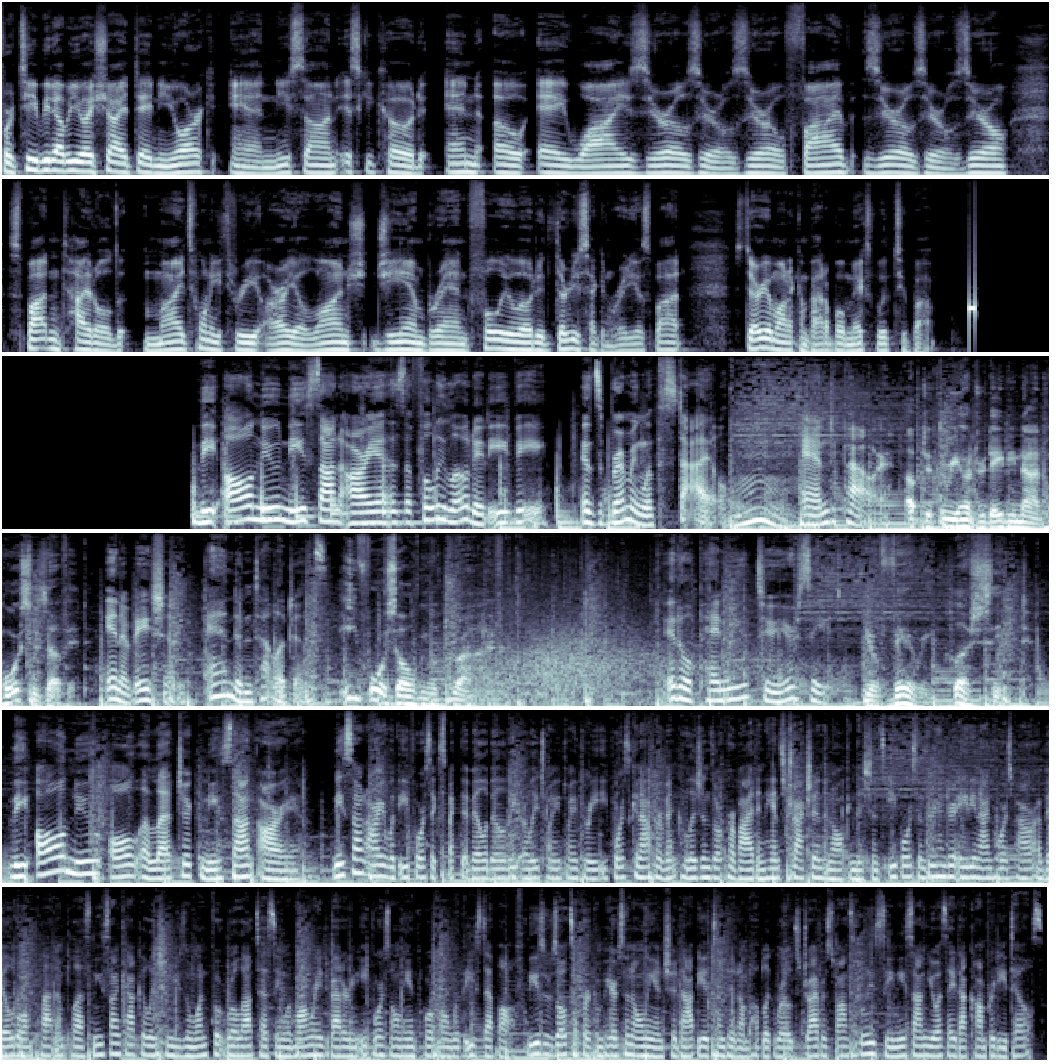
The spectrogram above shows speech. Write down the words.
For TBWA Chiat Day New York and Nissan ISCI code NOAY005000, spot entitled My 23 Ariya Launch, GM brand fully loaded 30 second radio spot, stereo mono compatible mixed with 2 pop. The all new Nissan Ariya is a fully loaded EV. It's brimming with style mm. and power, Up to 389 horses of it. innovation, and intelligence. E Force all wheel drive. It'll pin you to your seat. Your very plush seat. The all new, all electric Nissan Ariya. Nissan Ariya with E-Force expected availability early 2023. E-Force cannot prevent collisions or provide enhanced traction in all conditions. E-Force and 389 horsepower available on Platinum Plus. Nissan calculation using one foot rollout testing with long range battery and E-Force only in sport mode with E-Step off. These results are for comparison only and should not be attempted on public roads. Drive responsibly. See nissanusa.com for details.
